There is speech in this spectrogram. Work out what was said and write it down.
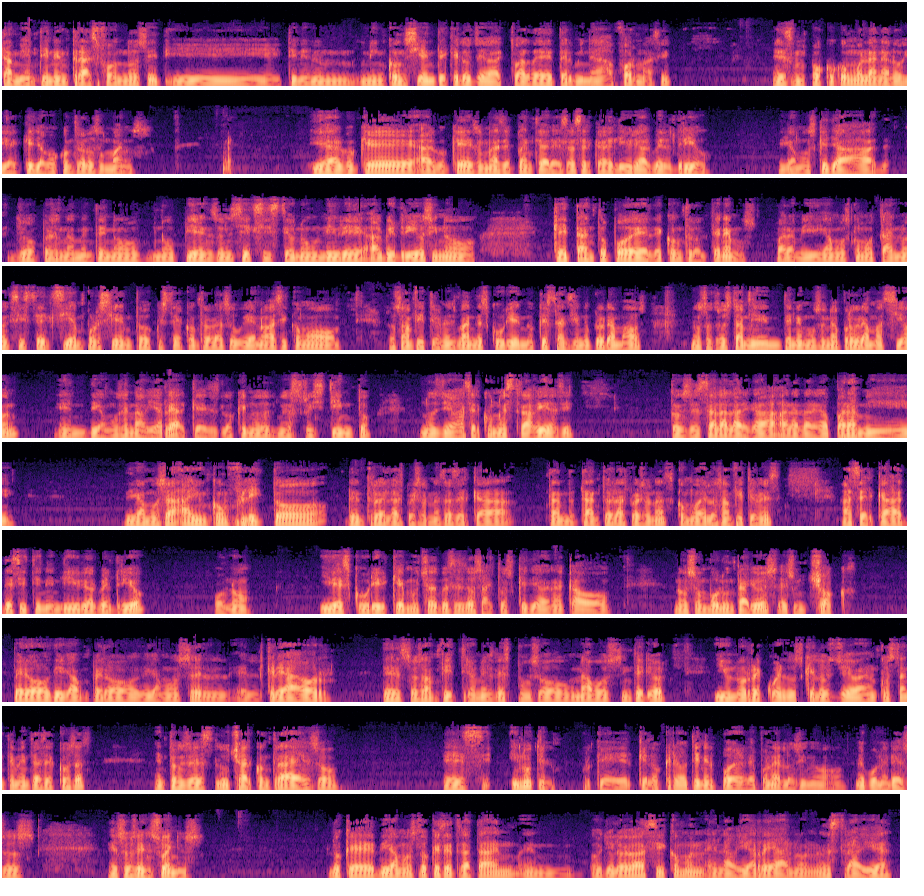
también tienen trasfondos y, tienen un, inconsciente que los lleva a actuar de determinada forma, ¿sí? Es un poco como la analogía que yo hago contra los humanos. Y algo que, algo que eso me hace plantear es acerca del libre albedrío. Digamos que ya yo personalmente no, no pienso en si existe o no un libre albedrío, sino qué tanto poder de control tenemos. Para mí, digamos, como tal, no existe el 100% que usted controla su vida, ¿no? Así como los anfitriones van descubriendo que están siendo programados, nosotros también tenemos una programación en, digamos, en la vida real, que es lo que nuestro instinto nos lleva a hacer con nuestra vida, ¿sí? Entonces, a la larga, a la larga para mí, digamos, hay un conflicto dentro de las personas acerca tanto de las personas como de los anfitriones acerca de si tienen libre albedrío o no. Y descubrir que muchas veces los actos que llevan a cabo no son voluntarios es un shock. Pero, pero digamos, el, el creador de estos anfitriones les puso una voz interior y unos recuerdos que los llevan constantemente a hacer cosas. Entonces, luchar contra eso es inútil, porque el que lo creó tiene el poder de ponerlo, sino de poner esos, esos ensueños lo que, digamos, lo que se trata en, o yo lo veo así como en, la vida real, ¿no? En nuestra vida,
